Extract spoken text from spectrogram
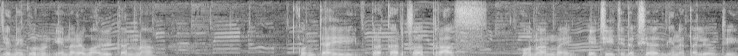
जेणेकरून येणाऱ्या भाविकांना कोणत्याही प्रकारचा त्रास होणार नाही याची इथे दक्षता घेण्यात आली होती.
